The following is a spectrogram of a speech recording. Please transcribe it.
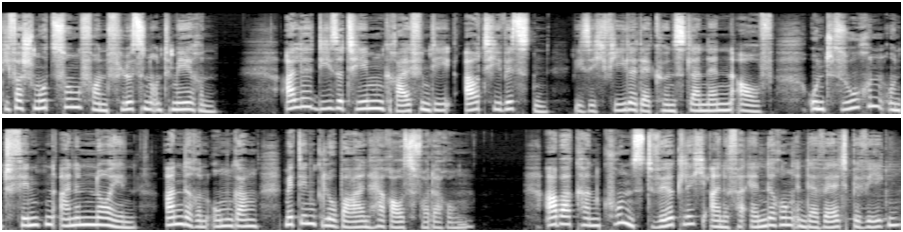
die Verschmutzung von Flüssen und Meeren. Alle diese Themen greifen die Artivisten, wie sich viele der Künstler nennen, auf und suchen und finden einen neuen, anderen Umgang mit den globalen Herausforderungen. Aber kann Kunst wirklich eine Veränderung in der Welt bewegen?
